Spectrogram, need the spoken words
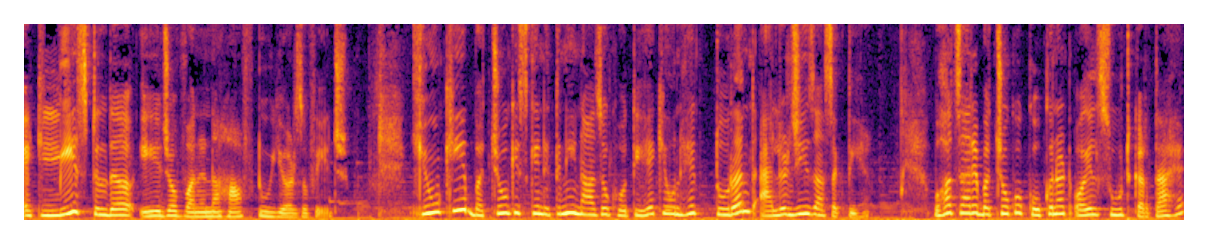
at least till the age of one and half two years of age क्योंकि बच्चों की स्किन इतनी नाजुक होती है कि उन्हें तुरंत एलर्जीज आ सकती हैं। बहुत सारे बच्चों को कोकोनट ऑयल सूट करता है,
